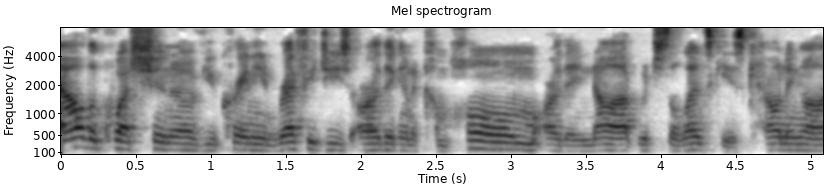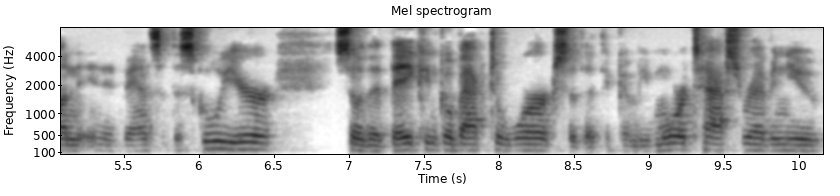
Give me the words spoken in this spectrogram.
now the question of Ukrainian refugees are they going to come home? Are they not? Which Zelensky is counting on in advance of the school year so that they can go back to work, so that there can be more tax revenue.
